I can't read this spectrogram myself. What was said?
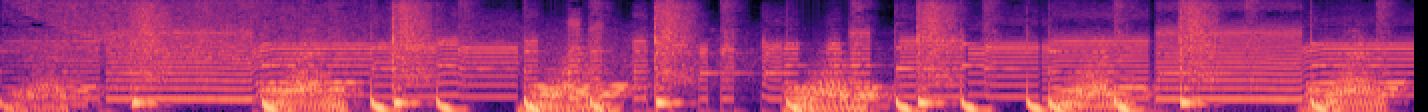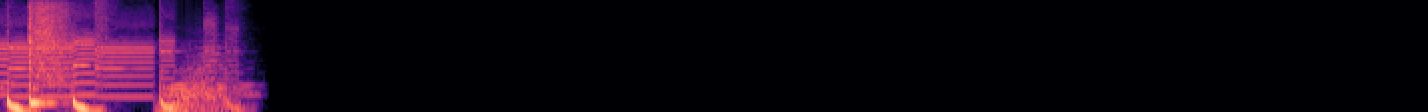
Yeah.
